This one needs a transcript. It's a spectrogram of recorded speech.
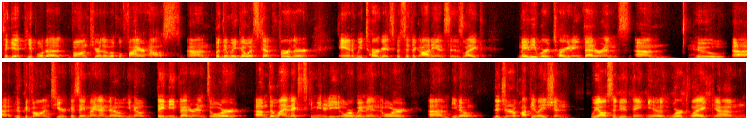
to get people to volunteer at the local firehouse. Um, but then we go a step further and we target specific audiences. Like maybe we're targeting veterans um, who uh, who could volunteer because they might not know, you know, they need veterans or um, the Latinx community or women or um, you know the general population. We also do think you know work like um,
